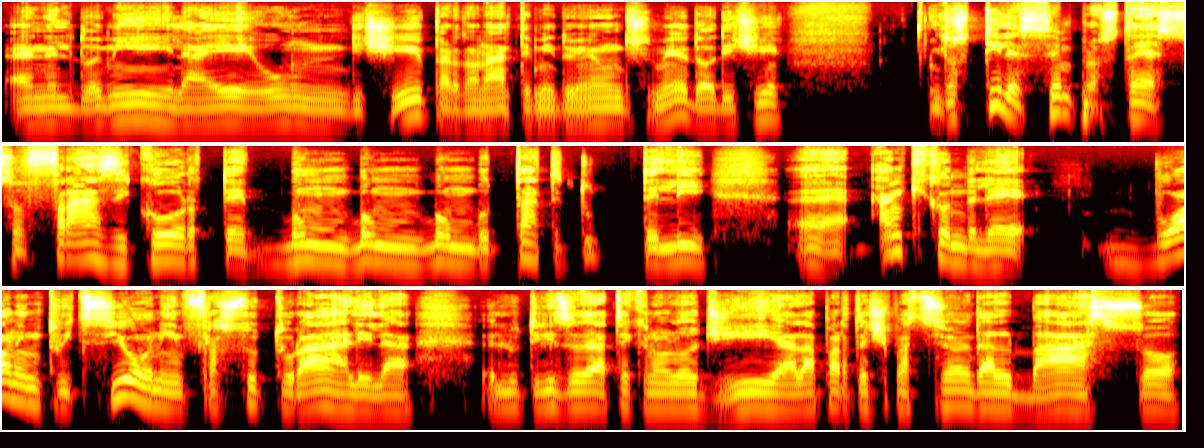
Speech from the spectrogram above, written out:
eh, nel 2011, perdonatemi, 2011-2012, lo stile è sempre lo stesso, frasi corte, boom boom boom, buttate tutte lì, eh, anche con delle buone intuizioni infrastrutturali, la, l'utilizzo della tecnologia, la partecipazione dal basso,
